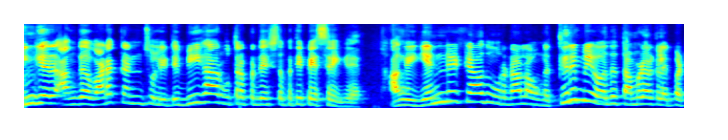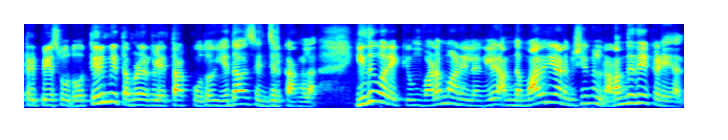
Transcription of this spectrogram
இங்கே அங்க வடக்கன் சொல்லிட்டு பீகார் உத்தரப்பிரதேசத்தை பத்தி பேசுறீங்களே. அங்க என்றைக்காவது ஒரு நாள் அவங்க திரும்பி வந்து தமிழர்களை பற்றி பேசுவதோ திரும்பி தமிழர்களை தாக்குவதோ ஏதாவது செஞ்சிருக்காங்களா? இதுவரைக்கும் வட மாநிலங்களில் அந்த மாதிரியான விஷயங்கள் நடந்ததே கிடையாது.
